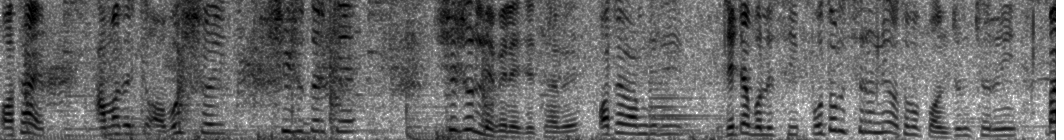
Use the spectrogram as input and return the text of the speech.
অথায় আমাদেরকে অবশ্যই শিশুদেরকে শিশুর লেভেলে যেতে হবে। অতএব আমি যদি যেটা বলেছি, প্রথম শ্রেণি অথবা পঞ্চম শ্রেণি বা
